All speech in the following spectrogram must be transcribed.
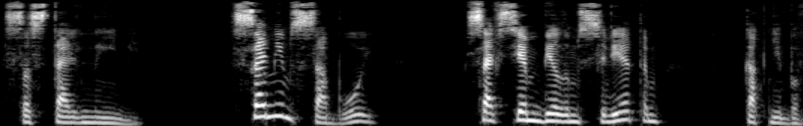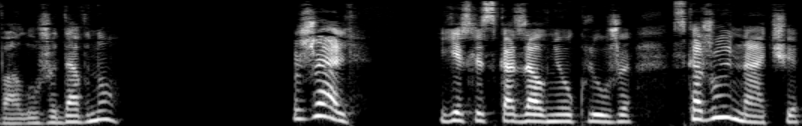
с остальными, с самим собой, со всем белым светом, как не бывало уже давно. Жаль, если сказал неуклюже, скажу иначе.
